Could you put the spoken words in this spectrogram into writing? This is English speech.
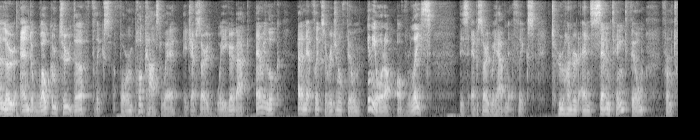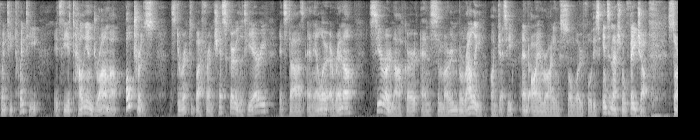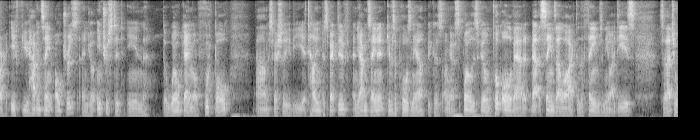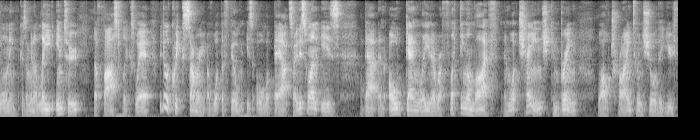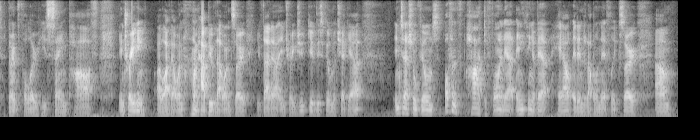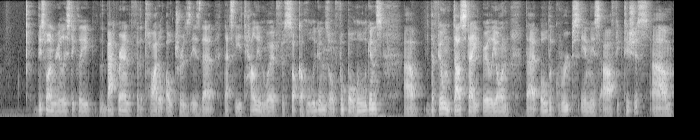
Hello and welcome to the Flicks Forum podcast, where each episode we go back and we look at a Netflix original film in the order of release. This episode we have Netflix 217th film from 2020. It's the Italian drama Ultras. It's directed by Francesco Lettieri. It stars Aniello Arena, Ciro Nacca, and Simone Borrelli. I'm Jesse, and I am writing solo for this international feature. So, if you haven't seen Ultras and you're interested in the world game of football, um, especially the Italian perspective, and you haven't seen it, give us a pause now because I'm going to spoil this film, talk all about it, about the scenes I liked and the themes and the ideas. So that's your warning because I'm going to lead into the fast flicks where we do a quick summary of what the film is all about. So this one is about an old gang leader reflecting on life and what change can bring while trying to ensure the youth don't follow his same path. Intriguing. I like that one. I'm happy with that one. So if that uh, intrigues you, give this film a check out. International films often hard to find out anything about how it ended up on Netflix. So um, this one realistically the background for the title ultras is that that's the italian word for soccer hooligans or football hooligans uh, the film does state early on that all the groups in this are fictitious um,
